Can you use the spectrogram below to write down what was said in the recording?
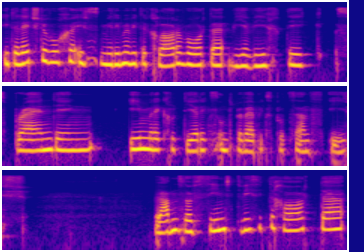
In den letzten Wochen ist mir immer wieder klarer geworden, wie wichtig das Branding im Rekrutierungs- und Bewerbungsprozess ist. Lebensläufe sind die Visitenkarte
